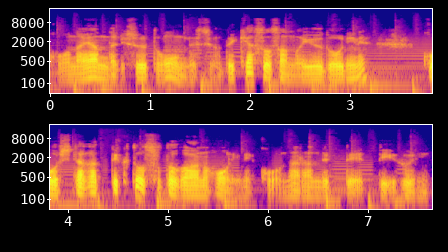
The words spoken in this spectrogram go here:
こう悩んだりすると思うんですよ。で、キャストさんの誘導にね、こう従っていくと外側の方にね、こう並んでってっていう風に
